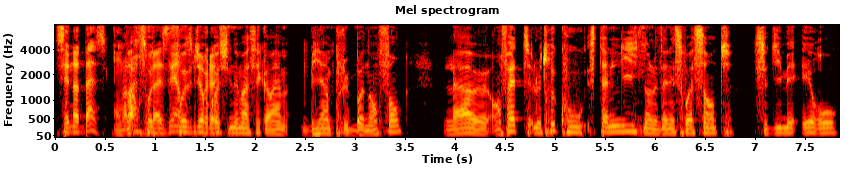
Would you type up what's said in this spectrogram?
c'est notre base. On Alors, va se faut, baser un faut se dire qu'au cinéma, c'est quand même bien plus bon enfant. Là, euh, en fait, le truc où Stanley, dans les années 60, se dit mes héros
